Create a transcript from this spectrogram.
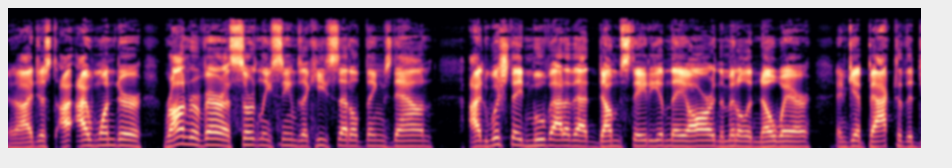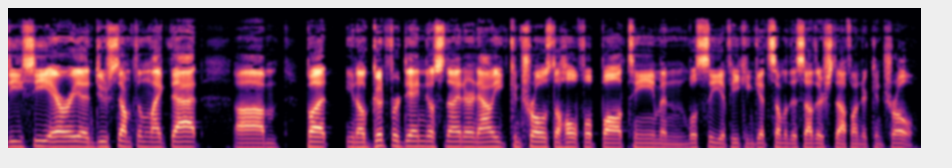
And I just I, I wonder. Ron Rivera certainly seems like he's settled things down. I'd wish they'd move out of that dumb stadium they are in the middle of nowhere and get back to the D.C. area and do something like that. Um, but you know, good for Daniel Snyder. Now he controls the whole football team, and we'll see if he can get some of this other stuff under control.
